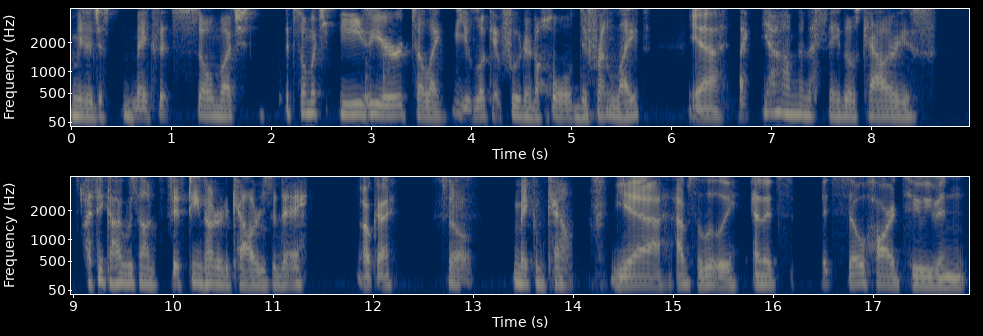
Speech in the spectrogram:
I mean, it just makes it so much, it's so much easier to like, you look at food in a whole different light. Yeah. Like, yeah, I'm going to save those calories. I think I was on 1500 calories a day. Okay. So make them count. Yeah, absolutely. And it's it's so hard to even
